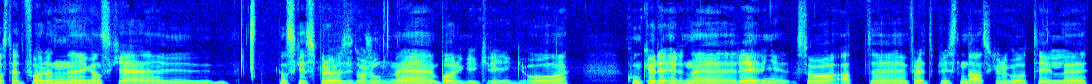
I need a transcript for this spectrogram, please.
åsted for en eh, ganske, ganske sprø situasjon med borgerkrig og konkurrerende regjeringer. Så at eh, fredsprisen da skulle gå til eh,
